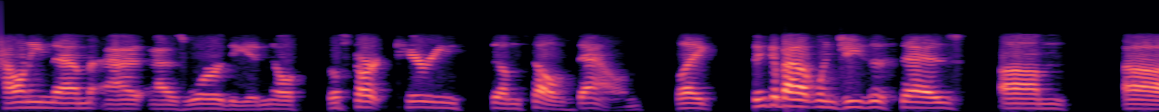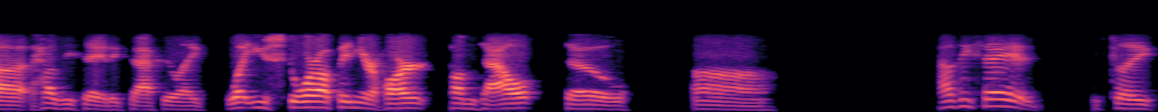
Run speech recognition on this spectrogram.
counting them as, as worthy and they'll they'll start tearing themselves down. Like think about when jesus says um uh how does he say it exactly? Like what you store up in your heart comes out. So uh how does he say it? It's like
